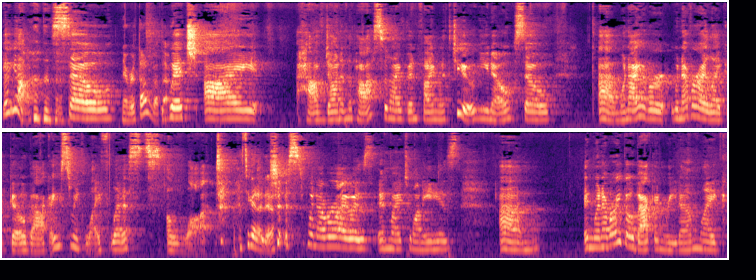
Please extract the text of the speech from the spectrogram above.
but yeah so Never thought about that. which i have done in the past and i've been fine with too you know so um, when I ever, whenever I like go back, I used to make life lists a lot. That's a good idea. Just whenever I was in my twenties, um, and whenever I go back and read them, like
